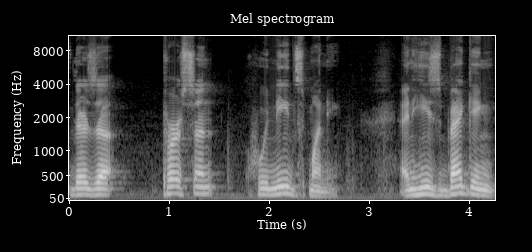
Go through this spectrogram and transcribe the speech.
there's a person who needs money and he's begging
